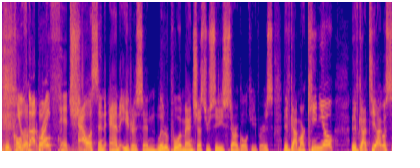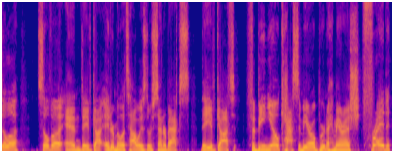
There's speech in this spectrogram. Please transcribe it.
They've called You've up got right both pitch. Alisson and Ederson, Liverpool and Manchester City's star goalkeepers. They've got Marquinhos, they've got Thiago Silva, Silva, and they've got Eder Militao as their center backs. They have got Fabinho, Casemiro, Bruno Jimenez, Fred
